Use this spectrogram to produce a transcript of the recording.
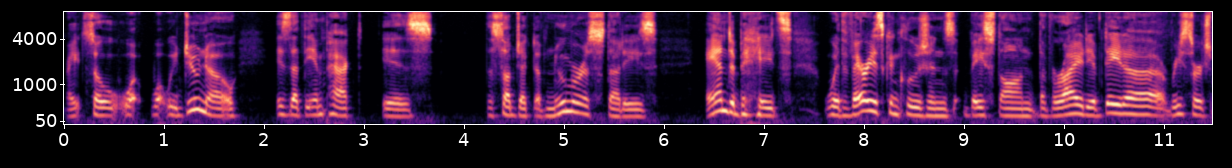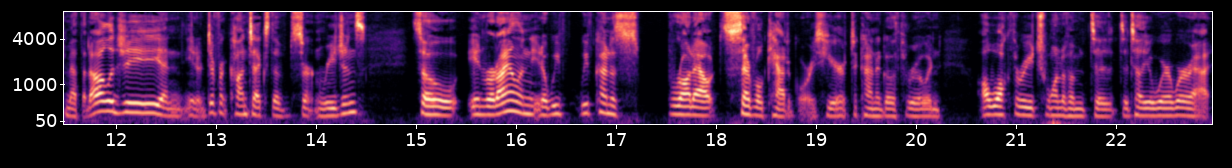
right? So what what we do know is that the impact is the subject of numerous studies and debates with various conclusions based on the variety of data, research methodology, and you know different context of certain regions. So in Rhode Island, you know we've we've kind of brought out several categories here to kind of go through, and I'll walk through each one of them to to tell you where we're at.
